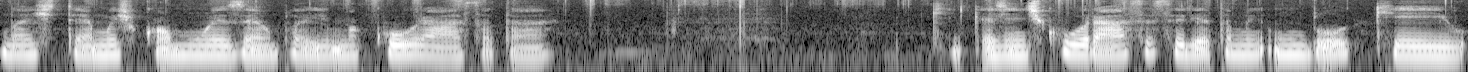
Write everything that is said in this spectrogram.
nós temos como um exemplo aí uma couraça, tá? que a gente curasse seria também um bloqueio,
